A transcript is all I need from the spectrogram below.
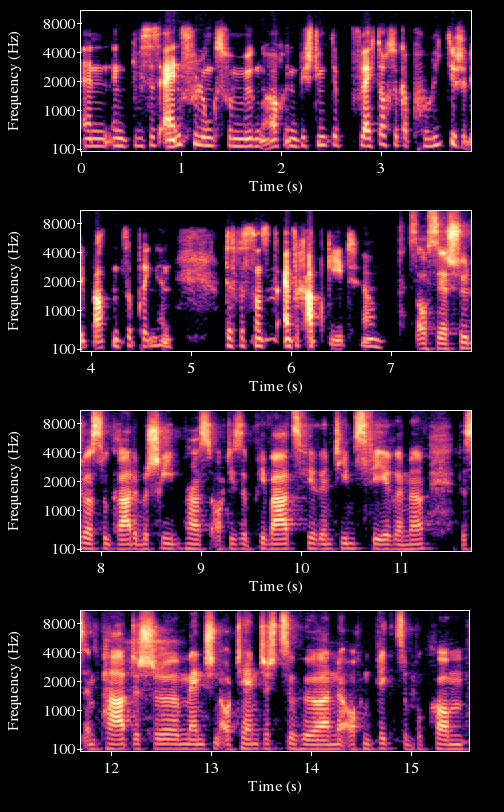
ein, ein, gewisses Einfühlungsvermögen auch in bestimmte, vielleicht auch sogar politische Debatten zu bringen, das was sonst einfach abgeht. Ja. Ist auch sehr schön, was du gerade beschrieben hast, auch diese Privatsphäre, Intimsphäre, ne? das empathische Menschen authentisch zu hören, ne? auch einen Blick zu bekommen,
